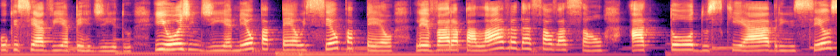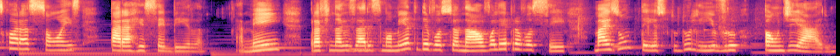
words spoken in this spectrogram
o que se havia perdido. E hoje em dia é meu papel e seu papel levar a palavra da salvação a todos que abrem os seus corações para recebê-la. Amém? Para finalizar esse momento devocional, vou ler para você mais um texto do livro Pão Diário.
